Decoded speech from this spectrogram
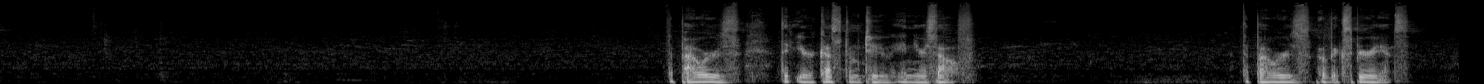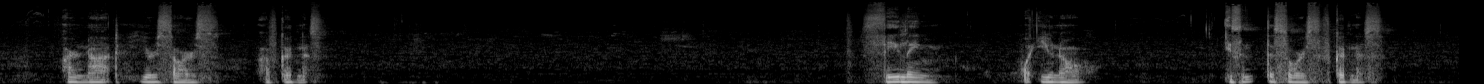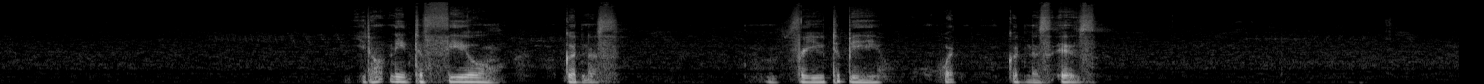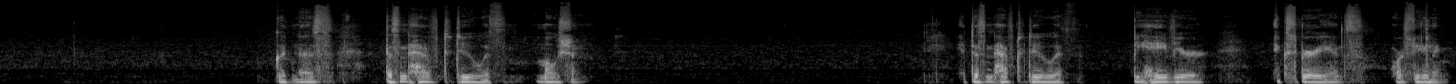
Powers that you're accustomed to in yourself. The powers of experience are not your source of goodness. Feeling what you know isn't the source of goodness. You don't need to feel goodness for you to be what goodness is. goodness doesn't have to do with motion. It doesn't have to do with behavior, experience, or feeling.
